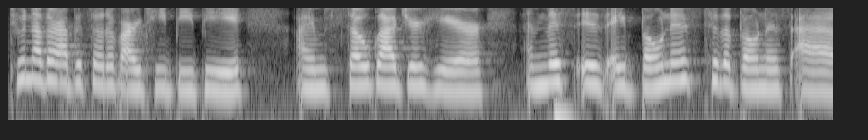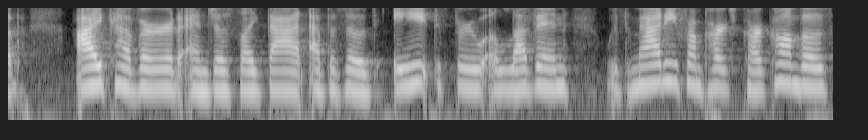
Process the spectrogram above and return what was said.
to another episode of RTBP. I am so glad you're here, and this is a bonus to the bonus app. I covered, and just like that, episodes 8 through 11 with Maddie from Parked Car Convos.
